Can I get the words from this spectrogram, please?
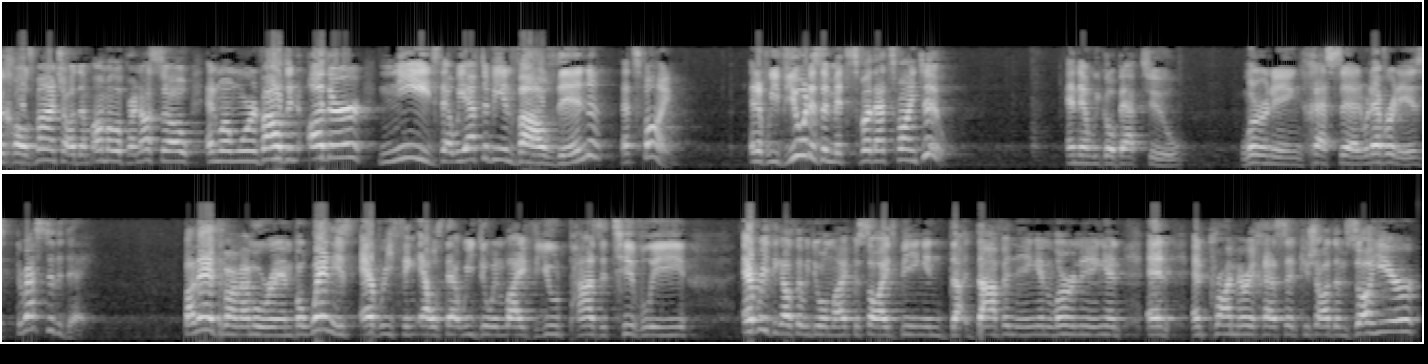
And when we're involved in other needs that we have to be involved in, that's fine. And if we view it as a mitzvah, that's fine too. And then we go back to learning, chesed, whatever it is, the rest of the day. But when is everything else that we do in life viewed positively? Everything else that we do in life besides being in da- davening and learning and, and, and primary chesed, kish adam zahir,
